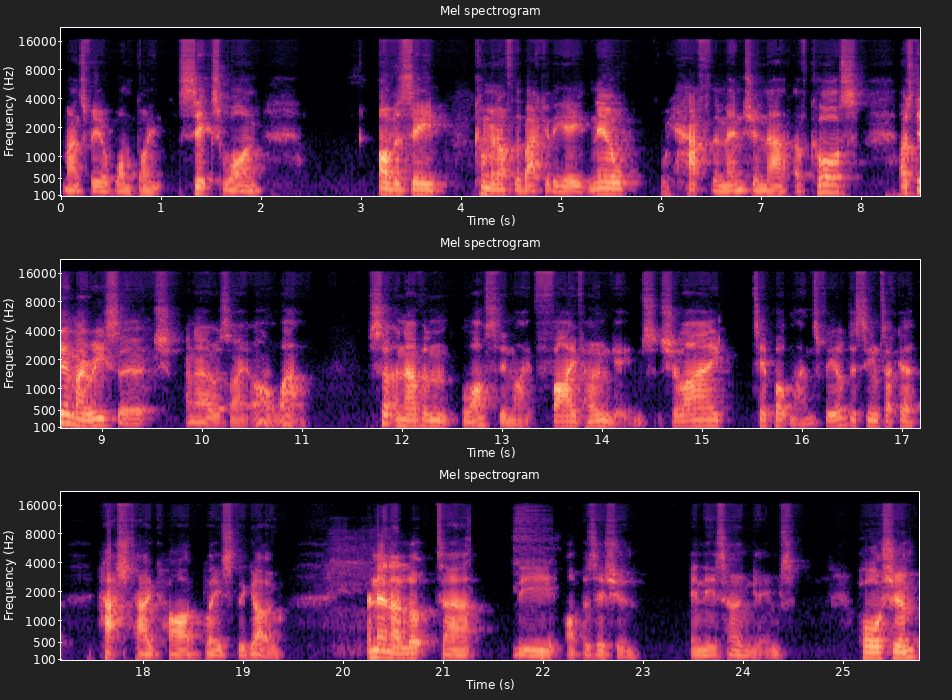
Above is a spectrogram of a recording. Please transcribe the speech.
Mansfield 1.61. Obviously, coming off the back of the 8 0, we have to mention that, of course. I was doing my research and I was like, oh, wow. Sutton haven't lost in like five home games. Shall I tip up Mansfield? This seems like a hashtag hard place to go. And then I looked at the opposition in these home games. Horsham,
